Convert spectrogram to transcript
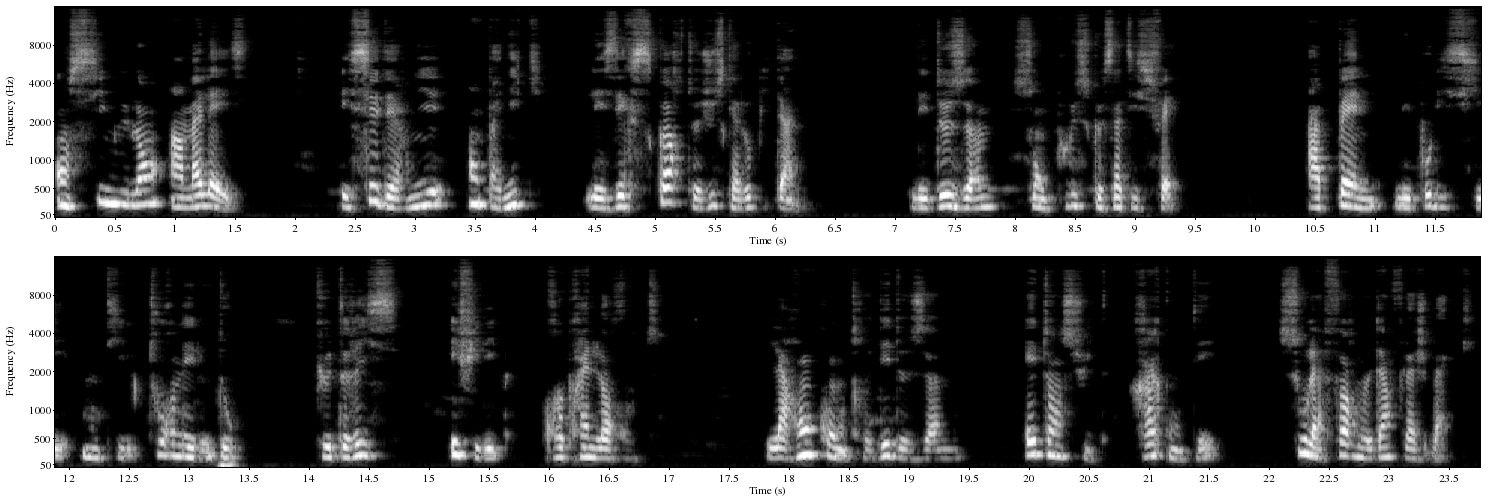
en simulant un malaise, et ces derniers, en panique, les escortent jusqu'à l'hôpital. Les deux hommes sont plus que satisfaits. À peine les policiers ont-ils tourné le dos que Driss et Philippe reprennent leur route. La rencontre des deux hommes est ensuite racontée sous la forme d'un flashback.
